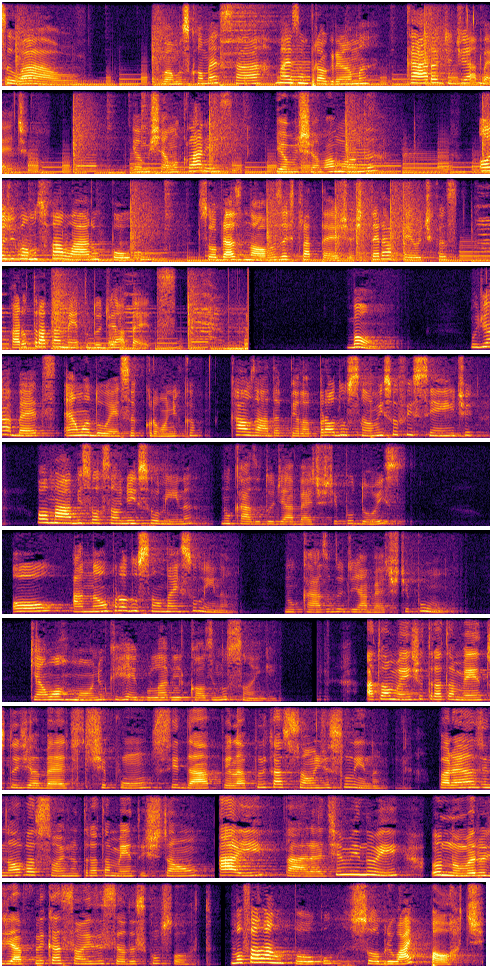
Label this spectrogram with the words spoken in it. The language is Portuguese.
pessoal! Vamos começar mais um programa Cara de Diabético. Eu me chamo Clarice. E eu me chamo Amanda. Hoje vamos falar um pouco sobre as novas estratégias terapêuticas para o tratamento do diabetes. Bom, o diabetes é uma doença crônica causada pela produção insuficiente ou má absorção de insulina, no caso do diabetes tipo 2, ou a não produção da insulina, no caso do diabetes tipo 1, que é um hormônio que regula a glicose no sangue. Atualmente, o tratamento do diabetes tipo 1 se dá pela aplicação de insulina. Porém, as inovações no tratamento estão aí para diminuir o número de aplicações e seu desconforto. Vou falar um pouco sobre o iPort.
